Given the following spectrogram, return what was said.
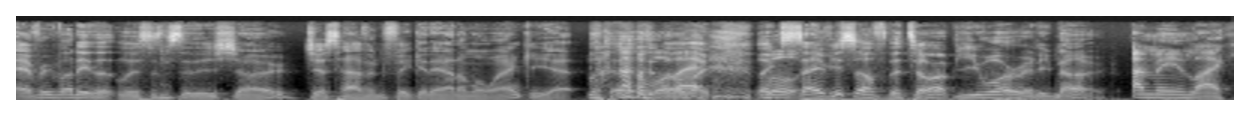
everybody that listens to this show just haven't figured out I'm a wanker yet. Well, like, like well- save yourself the time. You already know. I mean, like,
